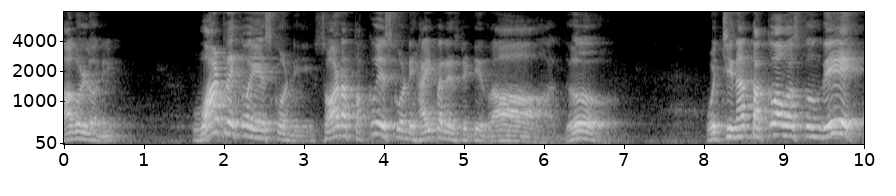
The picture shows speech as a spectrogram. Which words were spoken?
తాగుడులోని వాటర్ ఎక్కువ వేసుకోండి సోడా తక్కువ వేసుకోండి హైపర్ ఎసిడిటీ రాదు. వచ్చినా తక్కువ వస్తుంది.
